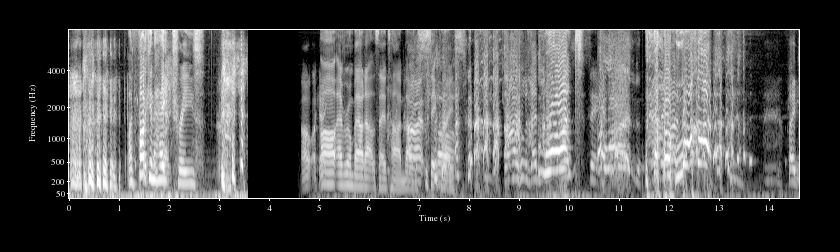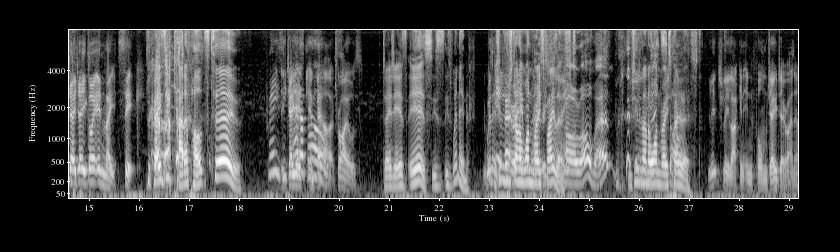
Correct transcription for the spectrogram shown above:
I fucking hate trees. Oh, okay. Oh, everyone bailed out at the same time. That was a Alright. sick race. What? I won! what? Play JJ, you got it in, mate. Sick. Crazy catapults too. Crazy JJ's getting better at trials. JJ is. He is. He's. He's winning. You win You should have just done a one race race. playlist. Oh, well, man. You should have done a one race playlist. Literally like an informed JJ right now.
